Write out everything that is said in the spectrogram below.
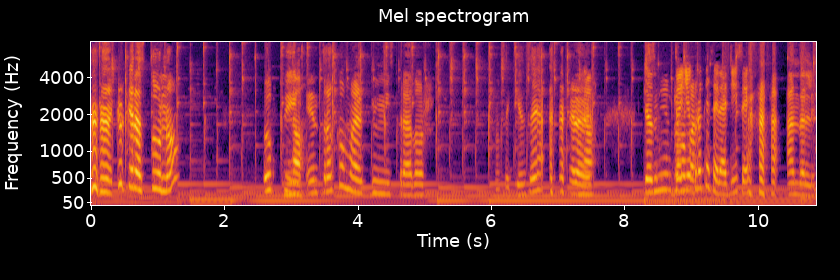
Creo que eras tú, ¿no? Upsi, No. entró como administrador. No sé quién sea. No. Yo Roba. creo que será Gise. Ándale.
